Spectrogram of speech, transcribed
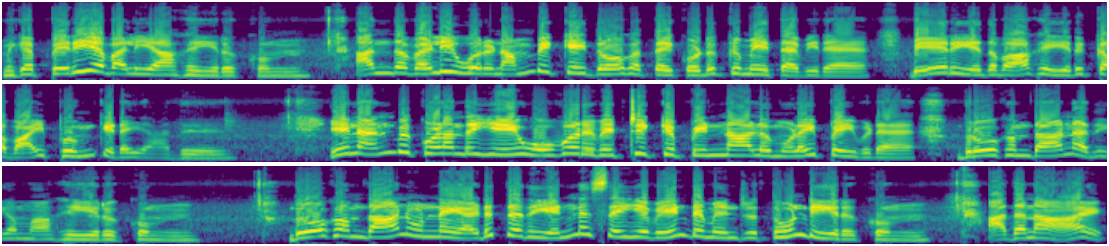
மிகப்பெரிய வழியாக இருக்கும். அந்த வழி ஒரு நம்பிக்கை துரோகத்தை கொடுக்குமே தவிர வேறு எதுவாக இருக்க வாய்ப்பும் கிடையாது. என் அன்பு குழந்தையே ஒவ்வொரு வெற்றிக்கு பின்னாலும் உழைப்பை விட துரோகம்தான் அதிகமாக இருக்கும். துரோகம்தான் உன்னை அடுத்தது என்ன செய்ய வேண்டும் என்று தூண்டி இருக்கும் அதனால்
